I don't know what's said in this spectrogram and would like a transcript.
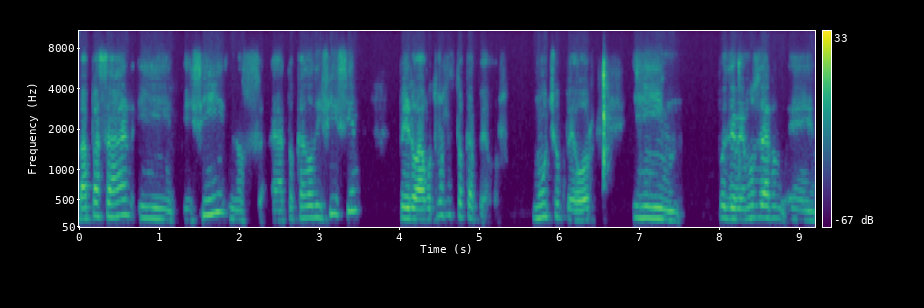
Va a pasar y, y sí, nos ha tocado difícil, pero a otros les toca peor, mucho peor. Y, pues debemos dar, eh,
